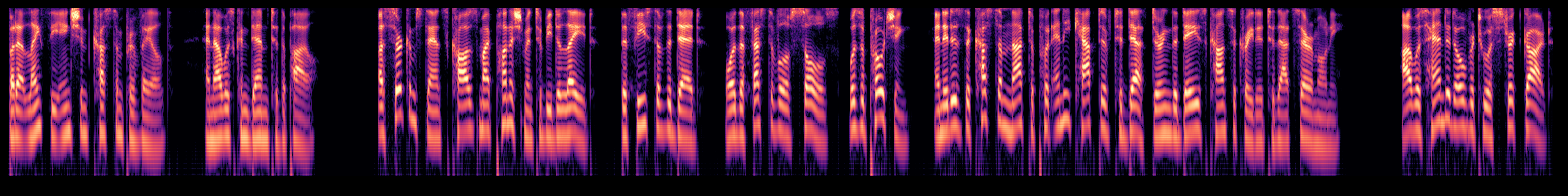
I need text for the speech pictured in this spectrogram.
But at length the ancient custom prevailed, and I was condemned to the pile. A circumstance caused my punishment to be delayed. The Feast of the Dead, or the Festival of Souls, was approaching, and it is the custom not to put any captive to death during the days consecrated to that ceremony. I was handed over to a strict guard,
